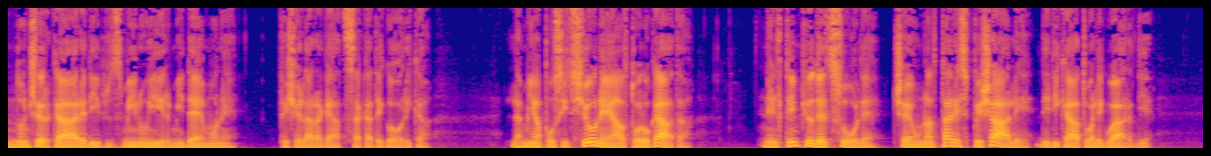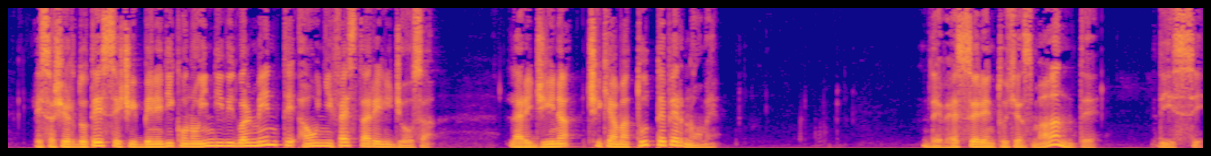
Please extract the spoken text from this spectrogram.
Non cercare di sminuirmi, demone, fece la ragazza categorica. La mia posizione è altolocata. Nel Tempio del Sole c'è un altare speciale dedicato alle guardie. Le sacerdotesse ci benedicono individualmente a ogni festa religiosa. La regina ci chiama tutte per nome. Deve essere entusiasmante, dissi.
